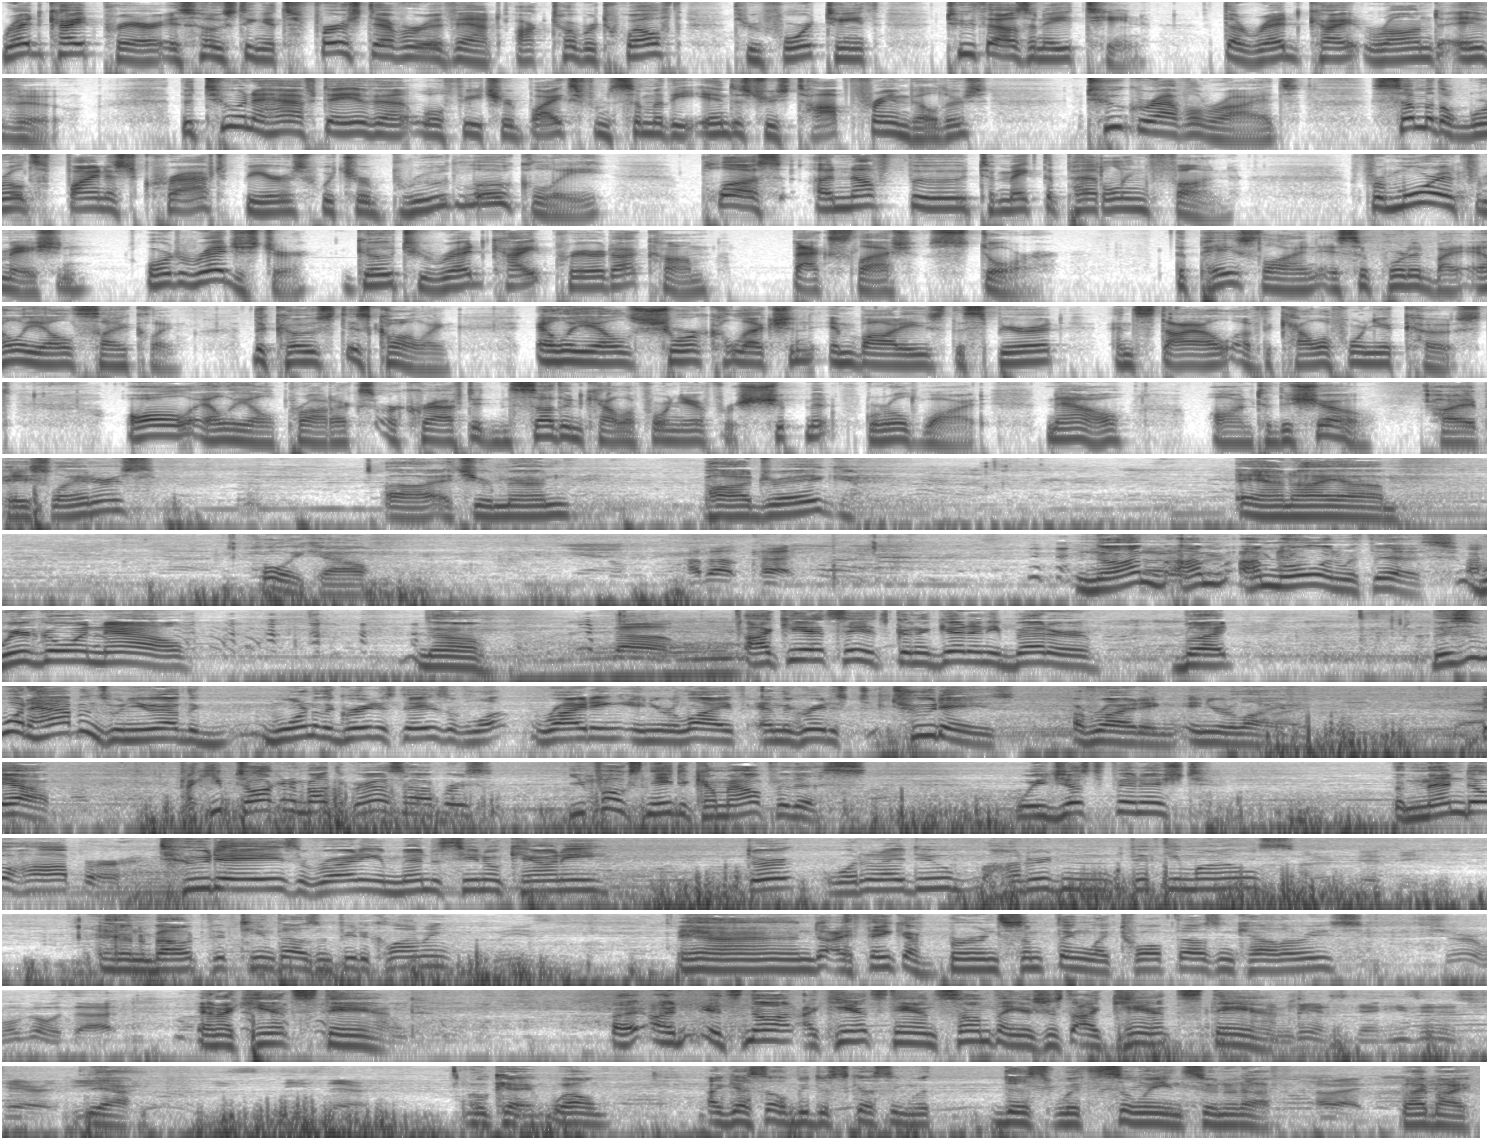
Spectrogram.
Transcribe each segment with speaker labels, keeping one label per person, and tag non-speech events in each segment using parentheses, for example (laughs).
Speaker 1: Red Kite Prayer is hosting its first ever event October 12th through 14th, 2018, the Red Kite Rendezvous. The two and a half day event will feature bikes from some of the industry's top frame builders, two gravel rides, some of the world's finest craft beers, which are brewed locally, plus enough food to make the pedaling fun. For more information or to register, go to redkiteprayer.com backslash store. The Pace line is supported by Eliel Cycling. The coast is calling. Eliel's Shore Collection embodies the spirit and style of the California coast. All Eliel products are crafted in Southern California for shipment worldwide. Now, on to the show. Hi, Paceliners. Uh, it's your man, Padraig. And I, um, holy cow.
Speaker 2: How about cut?
Speaker 1: No, I'm, I'm, I'm rolling with this. We're going now. No,
Speaker 2: No.
Speaker 1: I can't say it's going to get any better, but this is what happens when you have the one of the greatest days of li- riding in your life and the greatest two days of riding in your life. Yeah. I keep talking about the grasshoppers. You folks need to come out for this. We just finished the Mendo Hopper. Two days of riding in Mendocino County. Dirk, what did I do? 150 miles
Speaker 2: 150.
Speaker 1: and about 15,000 feet of climbing.
Speaker 2: Please.
Speaker 1: And I think I've burned something like 12,000 calories.
Speaker 2: Sure, we'll go with that.
Speaker 1: and I can't stand. I, I, it's not I can't stand something. It's just I can't stand.
Speaker 2: Can't stand. He's in his chair. He's,
Speaker 1: Yeah.
Speaker 2: He's, he's there.
Speaker 1: Okay, well, I guess I'll be discussing with this with Selene soon enough.
Speaker 2: All right.
Speaker 1: Bye bye.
